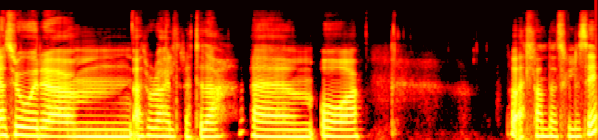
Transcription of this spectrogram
Jeg tror, um, jeg tror du har helt rett i det. Um, og det var et eller annet jeg skulle si.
